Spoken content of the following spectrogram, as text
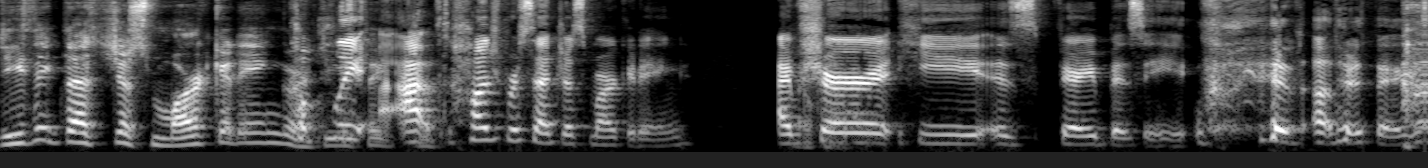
Do you think that's just marketing or complete hundred percent just marketing? I'm okay. sure he is very busy with other things.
